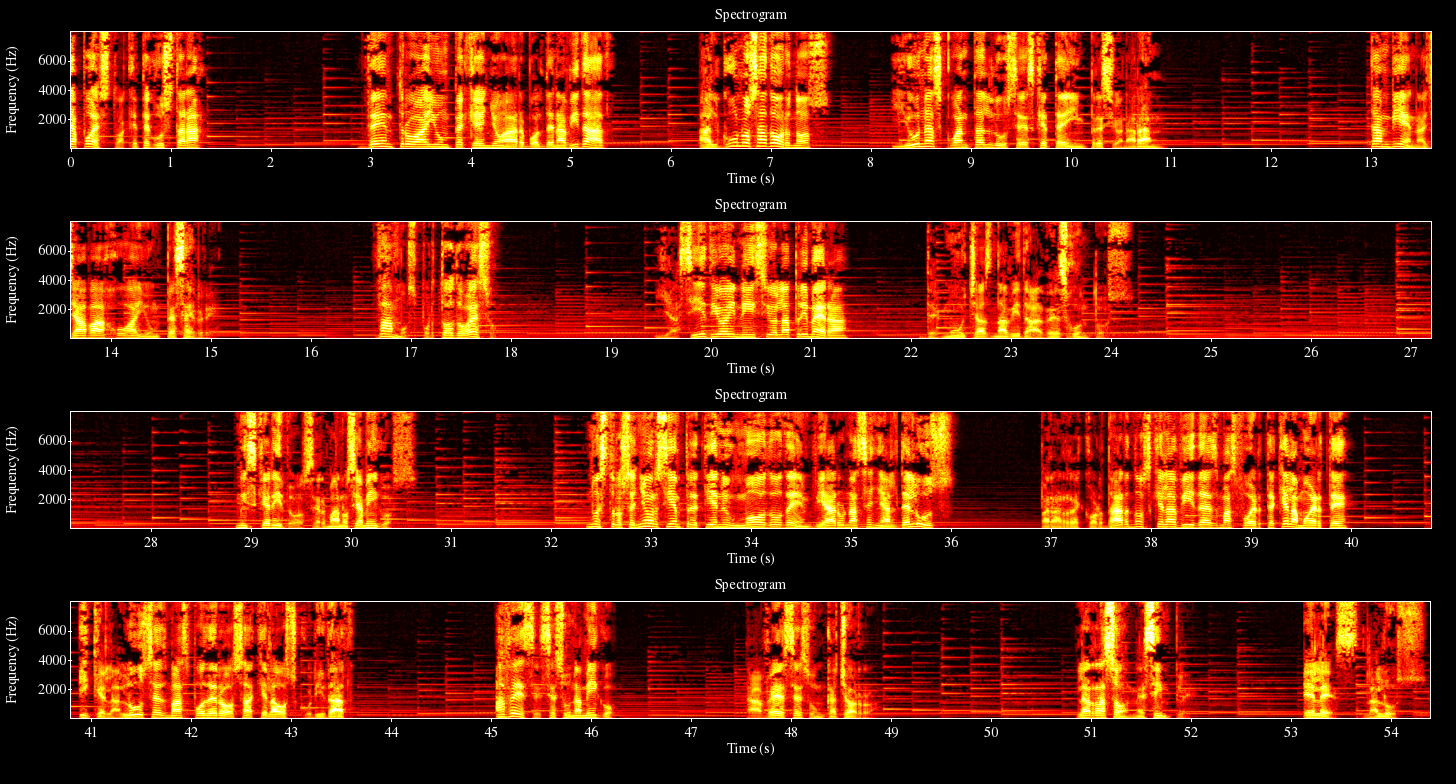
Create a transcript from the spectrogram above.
Te apuesto a que te gustará. Dentro hay un pequeño árbol de Navidad, algunos adornos y unas cuantas luces que te impresionarán. También allá abajo hay un pesebre. Vamos por todo eso. Y así dio inicio la primera de muchas navidades juntos. Mis queridos hermanos y amigos, nuestro Señor siempre tiene un modo de enviar una señal de luz para recordarnos que la vida es más fuerte que la muerte y que la luz es más poderosa que la oscuridad. A veces es un amigo, a veces un cachorro. La razón es simple. Él es la luz.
